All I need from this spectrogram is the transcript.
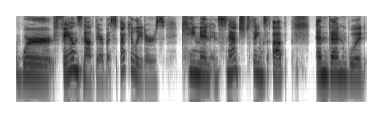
were fans not there, but speculators came in and snatched things up and then would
